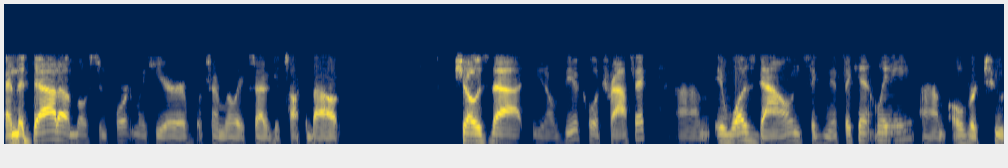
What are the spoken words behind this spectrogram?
and the data, most importantly here, which I'm really excited to talk about, shows that you know vehicle traffic um, it was down significantly, um, over two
